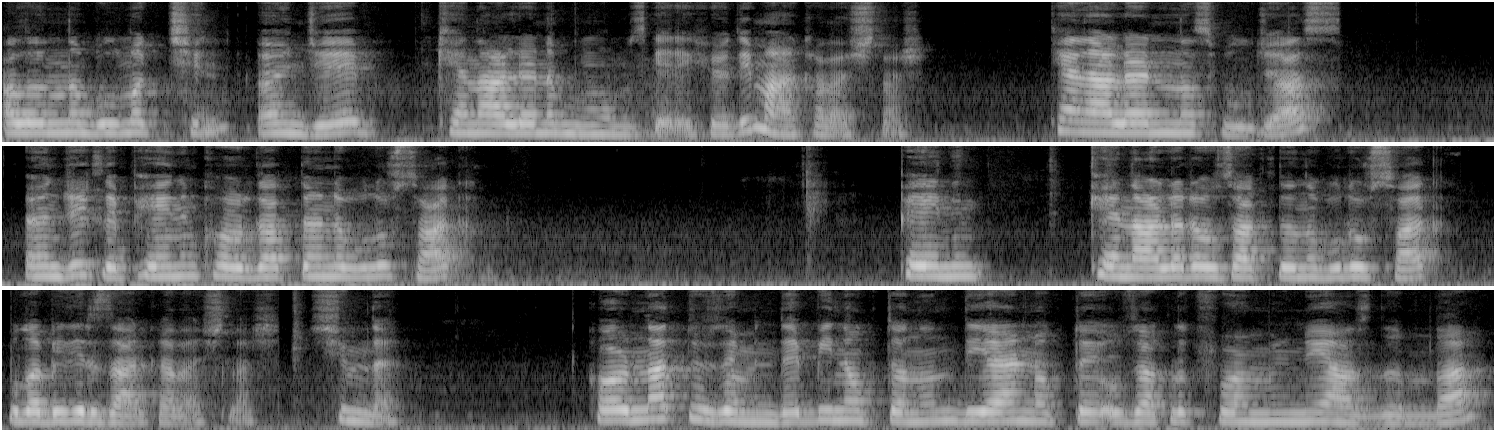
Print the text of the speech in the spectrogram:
alanını bulmak için önce kenarlarını bulmamız gerekiyor değil mi arkadaşlar? Kenarlarını nasıl bulacağız? Öncelikle P'nin koordinatlarını bulursak P'nin kenarlara uzaklığını bulursak bulabiliriz arkadaşlar. Şimdi koordinat düzleminde bir noktanın diğer noktaya uzaklık formülünü yazdığımda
